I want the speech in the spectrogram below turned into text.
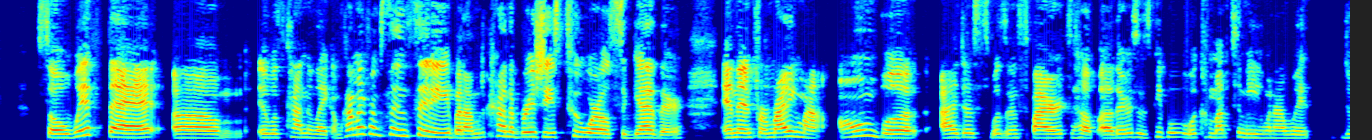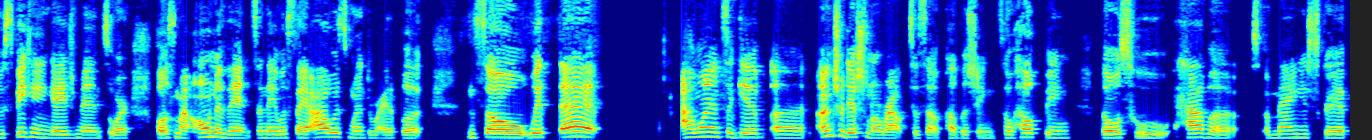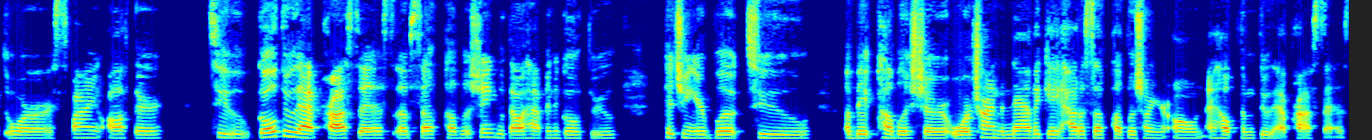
So with that, um, it was kind of like I'm coming from Sin City, but I'm trying to bridge these two worlds together. And then from writing my own book, I just was inspired to help others as people would come up to me when I would do speaking engagements or host my own events, and they would say, "I always wanted to write a book." And so with that, I wanted to give an untraditional route to self publishing. So, helping those who have a, a manuscript or aspiring author to go through that process of self publishing without having to go through pitching your book to a big publisher or trying to navigate how to self publish on your own. I help them through that process.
